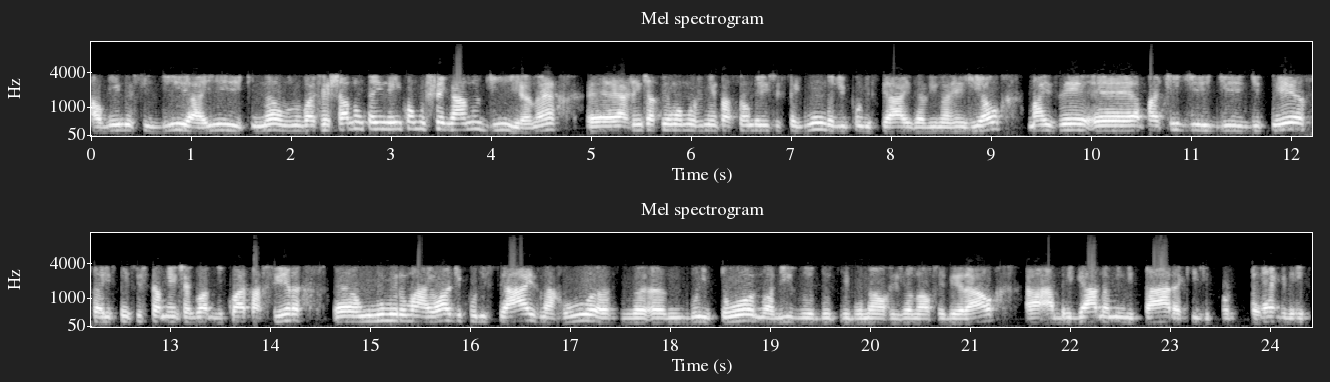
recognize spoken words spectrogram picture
alguém decidir aí que não, não vai fechar, não tem nem como chegar no dia, né? É, a gente já tem uma movimentação desde segunda de policiais ali na região, mas é, é a partir de, de, de, terça, especificamente agora de quarta-feira, é, um número maior de policiais na rua, é, do entorno ali do, do Tribunal Regional Federal, a, a, Brigada Militar aqui de Porto Alegre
